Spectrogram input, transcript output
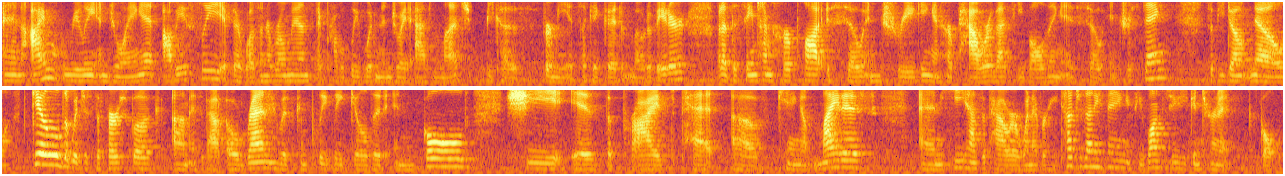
and I'm really enjoying it. Obviously, if there wasn't a romance, I probably wouldn't enjoy it as much because for me, it's like a good motivator. But at the same time, her plot is so intriguing and her power that's evolving is so interesting. So if you don't know, Gild, which is the first book, um, is about Auren, who is completely gilded in gold. She is the prized pet of King of Midas and he has the power whenever he touches anything, if he wants to, he can turn it gold.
